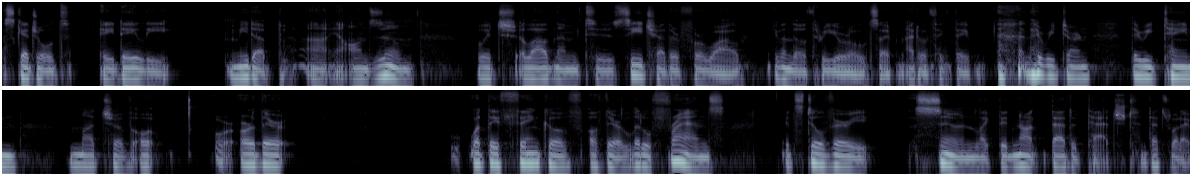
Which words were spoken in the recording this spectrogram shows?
scheduled a daily meetup uh, on Zoom, which allowed them to see each other for a while. Even though three year olds, I, I don't think they they return they retain much of or or, or their what they think of of their little friends it's still very soon like they're not that attached that's what i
